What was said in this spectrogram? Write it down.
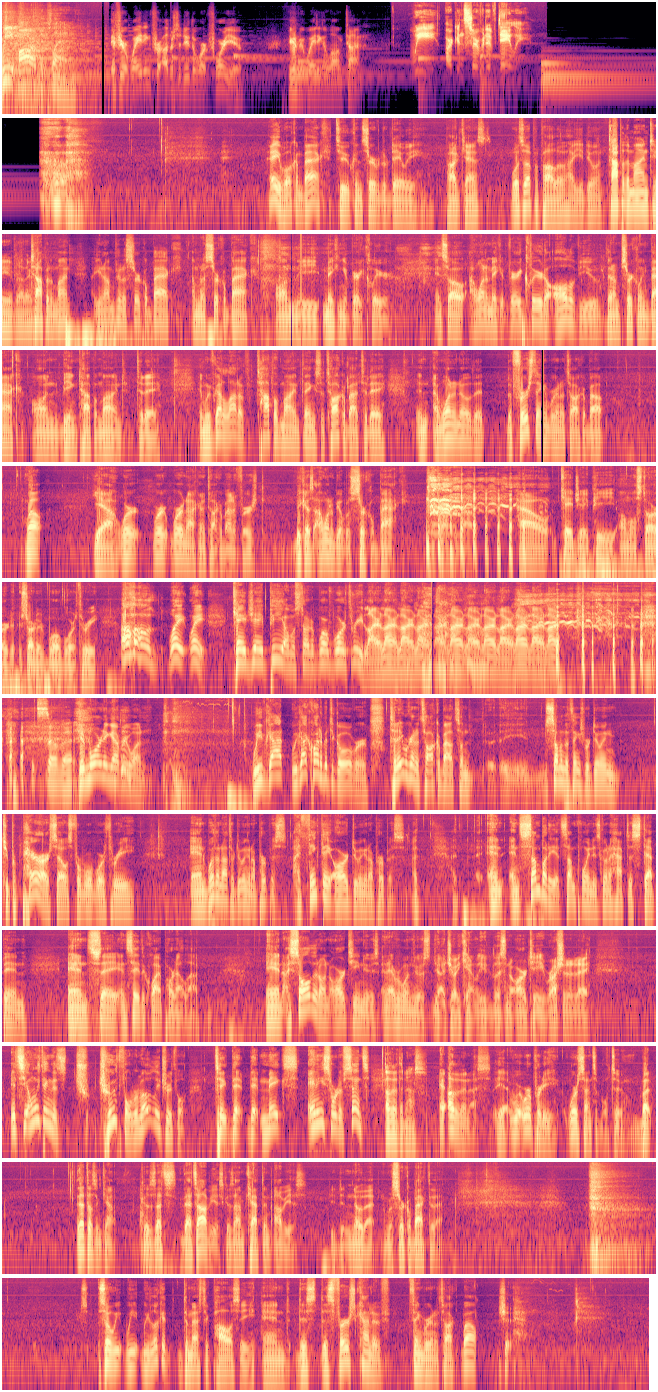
We are the plan. If you're waiting for others to do the work for you, you're going to be waiting a long time. We are Conservative Daily. Hey, welcome back to Conservative Daily Podcast. What's up, Apollo? How you doing? Top of the mind to you, brother. Top of the mind. You know, I'm going to circle back. I'm going to circle back on the making it very clear. And so I want to make it very clear to all of you that I'm circling back on being top of mind today. And we've got a lot of top of mind things to talk about today. And I want to know that the first thing we're going to talk about, well, yeah, we're we're we're not going to talk about it first because I want to be able to circle back talk about how KJP almost started started World War Three. Oh, wait, wait. KJP almost started World War Three. Liar, liar, liar, liar, liar, liar, liar, liar, liar, liar, liar, liar. It's so bad. Good morning, everyone. We've got we got quite a bit to go over today. We're going to talk about some uh, some of the things we're doing to prepare ourselves for World War III, and whether or not they're doing it on purpose. I think they are doing it on purpose. I, I, and and somebody at some point is going to have to step in and say and say the quiet part out loud. And I saw that on RT News, and everyone goes, "Yeah, Joe, you can't leave, listen to RT Russia Today." It's the only thing that's tr- truthful, remotely truthful, to, that that makes any sort of sense. Other than us. Other than us, yeah, we're, we're pretty, we're sensible too, but that doesn't count because that's that's obvious because I'm Captain Obvious. You didn't know that. I'm going to circle back to that. So we, we, we look at domestic policy and this this first kind of thing we're going to talk. Well, should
